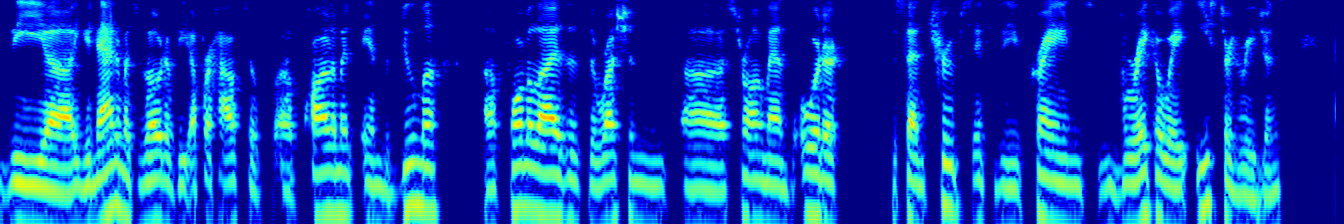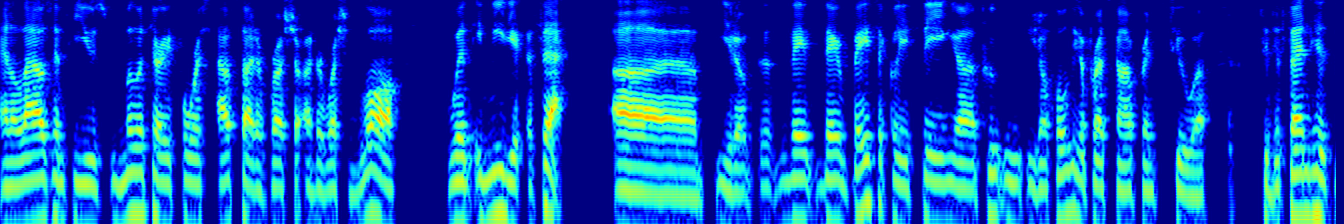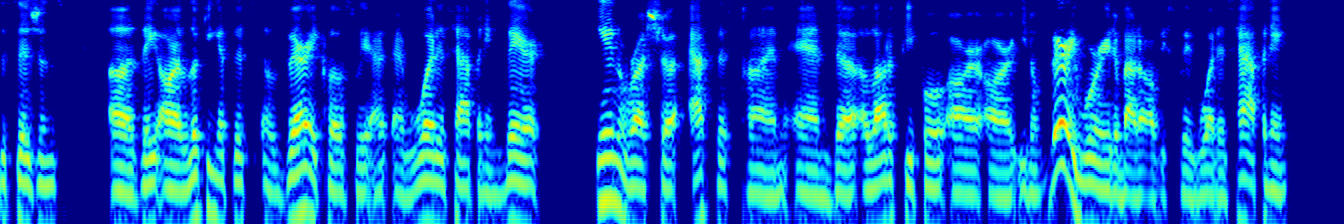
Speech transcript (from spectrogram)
The uh, unanimous vote of the upper house of uh, parliament in the Duma uh, formalizes the Russian uh, strongman's order to send troops into the Ukraine's breakaway eastern regions and allows him to use military force outside of Russia under Russian law with immediate effect uh, you know, they they're basically seeing uh, Putin, you know, holding a press conference to uh, to defend his decisions. Uh, they are looking at this uh, very closely at, at, what is happening there in Russia at this time, and uh, a lot of people are are you know very worried about obviously what is happening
